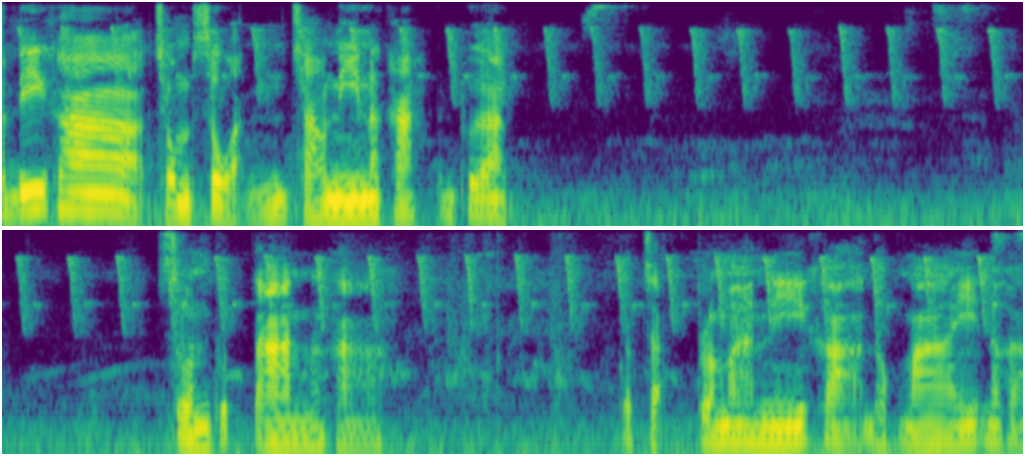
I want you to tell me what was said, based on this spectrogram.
สวัสดีค่ะ ชมสวนเช้านี้นะคะเพื่อนๆสวนพุทธานนะคะ ก็จะประมาณนี้ค่ะ ดอกไม้นะคะ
